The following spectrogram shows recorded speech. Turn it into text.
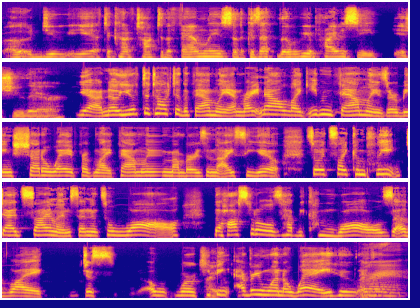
uh, do you, you have to kind of talk to the families? So, because that, there would be a privacy issue there. Yeah, no, you have to talk to the family. And right now, like even families are being shut away from like family members in the ICU. So it's like complete dead silence and it's a wall. The hospitals have become walls of like just we're keeping everyone away who isn't- Right.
